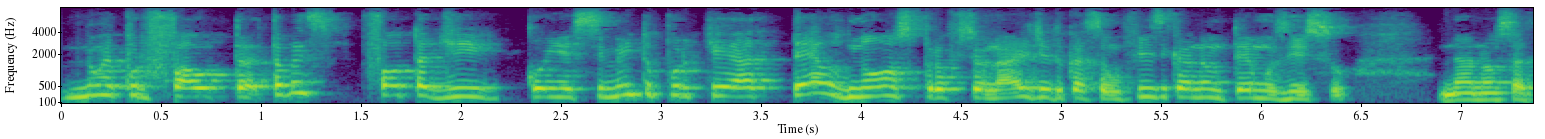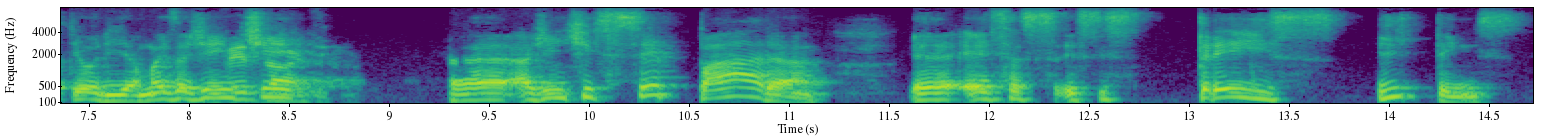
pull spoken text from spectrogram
não é por falta, talvez falta de conhecimento, porque até nós profissionais de educação física não temos isso na nossa teoria, mas a gente, é, a gente separa é, essas, esses três itens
